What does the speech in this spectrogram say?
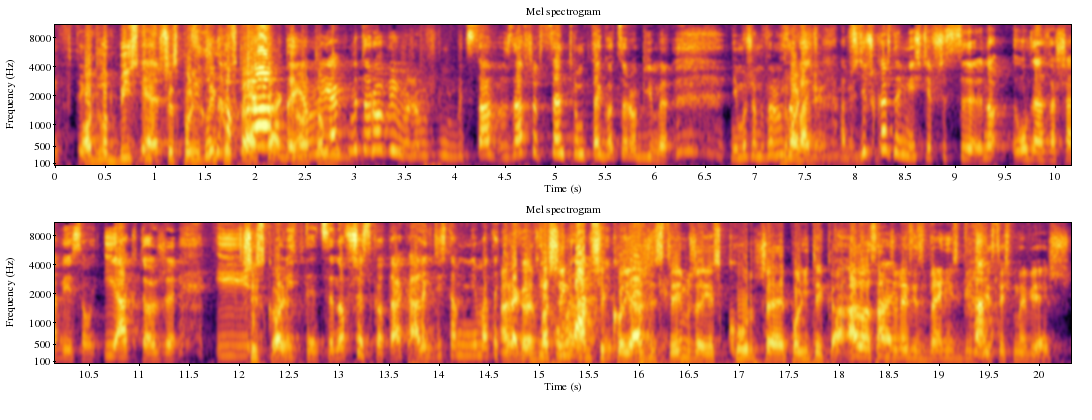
i w tych... Od lobbystów wiesz, przez polityków, to tak, tak, no ja to- mówię, jak my to robimy, że musimy być za- zawsze w centrum tego, co robimy. Nie możemy wyluzować. właśnie. A przecież w każdym mieście wszyscy, no u nas w Warszawie są i aktorzy, i Wszystko jest. politycy, no wszystko, tak? Ale gdzieś tam nie ma takiej Ale, Waszyngton kumulacji. się kojarzy z tym, że jest kurcze polityka, a Los Tak. Angeles jest Venice Beach, jesteśmy, wiesz,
